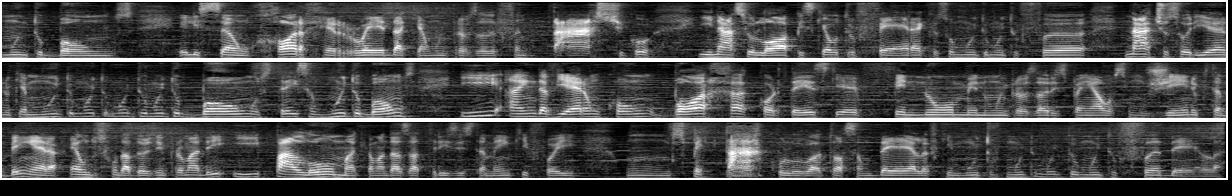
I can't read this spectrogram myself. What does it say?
muito bons. Eles são Jorge Rueda, que é um improvisador fantástico, Inácio Lopes, que é outro fera, que eu sou muito, muito fã, Nátio Soriano, que é muito, muito, muito, muito bom. Os três são muito bons e ainda vieram com Borja Cortés, que é fenômeno, um improvisador espanhol, assim, um gênio, que também era é um dos fundadores do Impro Madrid, e Paloma, que é uma das atrizes também, que foi um espetáculo a atuação dela. Fiquei muito, muito, muito, muito fã dela.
